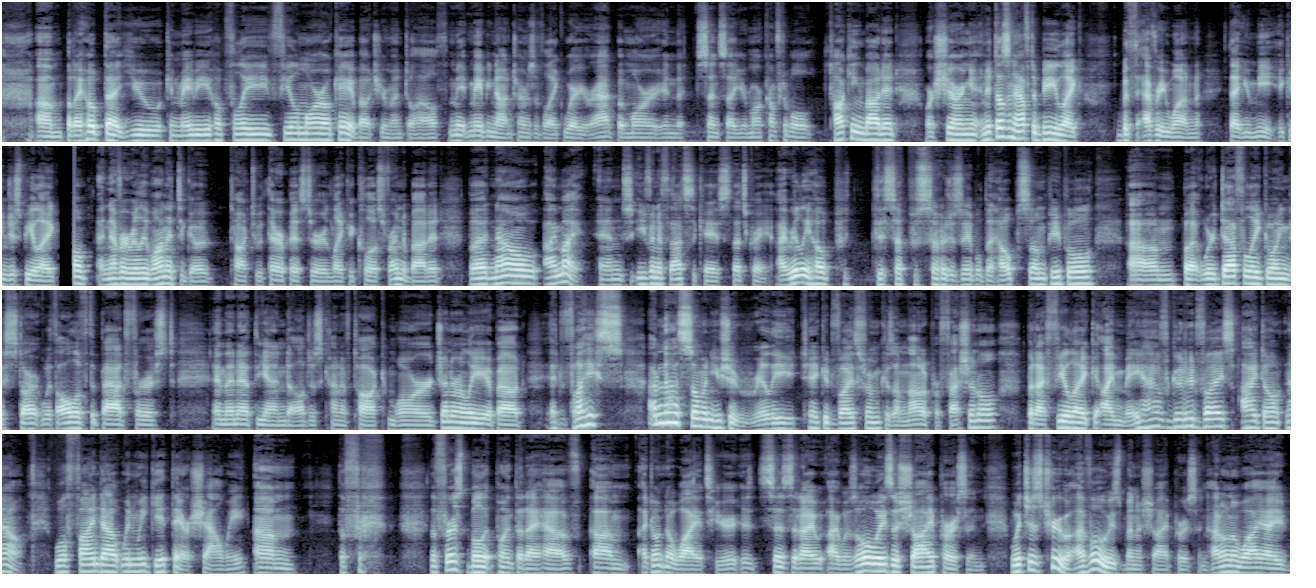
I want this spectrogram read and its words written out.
Um, but I hope that you can maybe, hopefully, feel more okay about your mental health. May- maybe not in terms of like where you're at, but more in the sense that you're more comfortable talking about it or sharing it. And it doesn't have to be like with everyone that you meet. It can just be like, oh, I never really wanted to go talk to a therapist or like a close friend about it, but now I might. And even if that's the case, that's great. I really hope this episode is able to help some people. Um, but we're definitely going to start with all of the bad first. And then at the end, I'll just kind of talk more generally about advice. I'm not someone you should really take advice from because I'm not a professional, but I feel like I may have good advice. I don't know. We'll find out when we get there, shall we? Um, the the first bullet point that I have, um, I don't know why it's here. It says that I I was always a shy person, which is true. I've always been a shy person. I don't know why I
